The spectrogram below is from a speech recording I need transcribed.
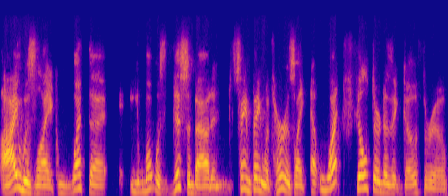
I was like, "What the? What was this about?" And same thing with her is like, at what filter does it go through?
